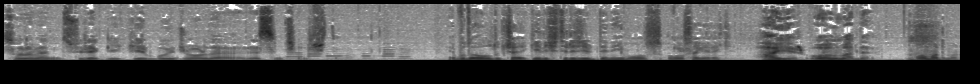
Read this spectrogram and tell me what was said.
Sonra ben sürekli iki yıl boyunca orada resim çalıştım. E, bu da oldukça geliştirici bir deneyim ols- olsa gerek. Hayır, olmadı. Olmadı mı?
